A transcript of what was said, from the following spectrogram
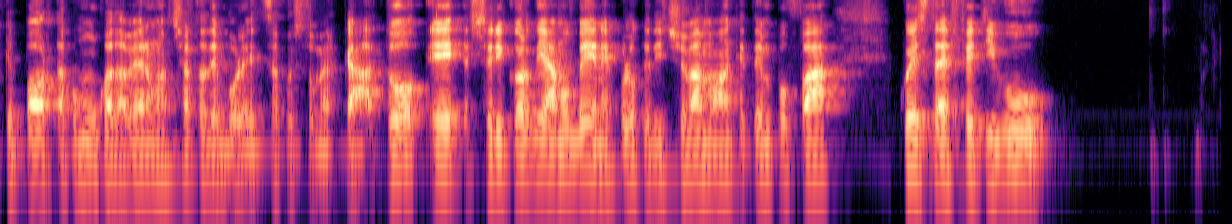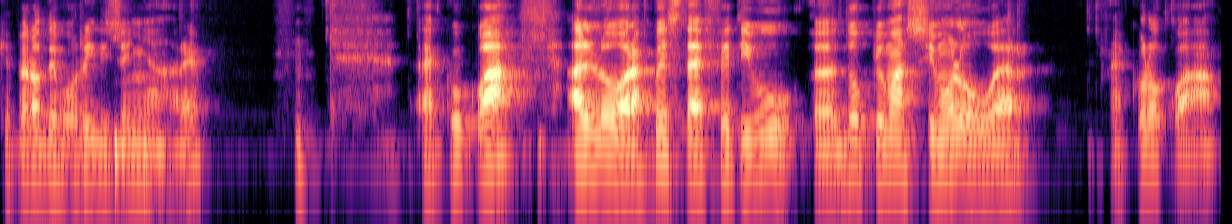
che porta comunque ad avere una certa debolezza questo mercato. E se ricordiamo bene quello che dicevamo anche tempo fa, questa FTV, che però devo ridisegnare, ecco qua, allora questa FTV eh, doppio massimo lower, eccolo qua,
